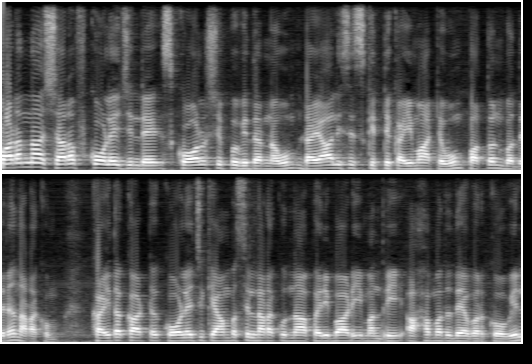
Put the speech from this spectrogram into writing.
പടന്ന ഷറഫ് കോളേജിന്റെ സ്കോളർഷിപ്പ് വിതരണവും ഡയാലിസിസ് കിറ്റ് കൈമാറ്റവും പത്തൊൻപതിന് നടക്കും. കൈതക്കാട്ട് കോളേജ് ക്യാമ്പസിൽ നടക്കുന്ന പരിപാടി മന്ത്രി അഹമ്മദ് ദേവർകോവിൽ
